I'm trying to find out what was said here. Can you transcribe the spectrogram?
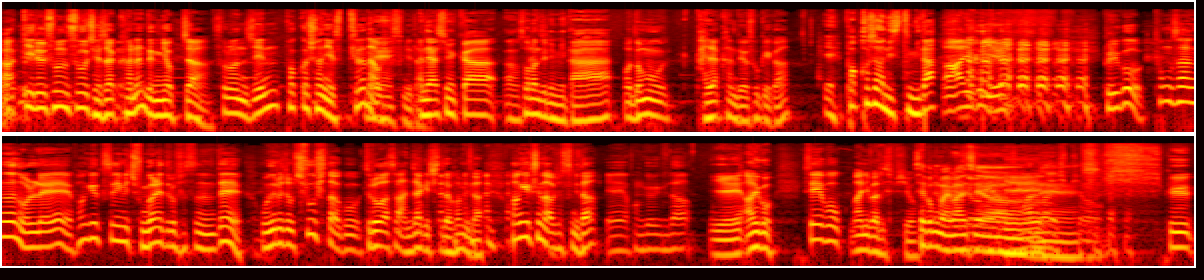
악기를 손수 제작하는 능력자 손원진 percussionist 나오셨습니다. 안녕하십니까 어, 손원진입니다. 어, 너무 간략한데요 소개가. 예, percussionist입니다. 아이고 예. 그리고 통상은 원래 황교익 선생님이 중간에 들어오셨었는데 오늘은 좀 추우시다고 들어와서 앉아 계신다고 합니다. 황교익 선생님 나오셨습니다. 예, 황교익입니다. 예, 아이고 새해 복 많이 받으십시오. 새해 복 많이 받으세요. 예. 많이 받으십시오. 그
